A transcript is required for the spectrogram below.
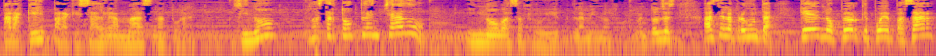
¿Para qué? Para que salga más natural. Si no, pues va a estar todo planchado y no vas a fluir de la misma forma. Entonces, hazte la pregunta, ¿qué es lo peor que puede pasar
